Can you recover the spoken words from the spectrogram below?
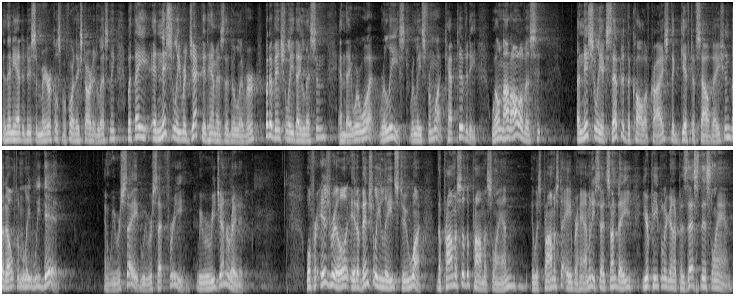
And then he had to do some miracles before they started listening. But they initially rejected him as the deliverer, but eventually they listened and they were what? Released. Released from what? Captivity. Well, not all of us initially accepted the call of Christ, the gift of salvation, but ultimately we did. And we were saved, we were set free, we were regenerated. Well, for Israel, it eventually leads to what? The promise of the promised land. It was promised to Abraham, and he said, Someday your people are going to possess this land.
